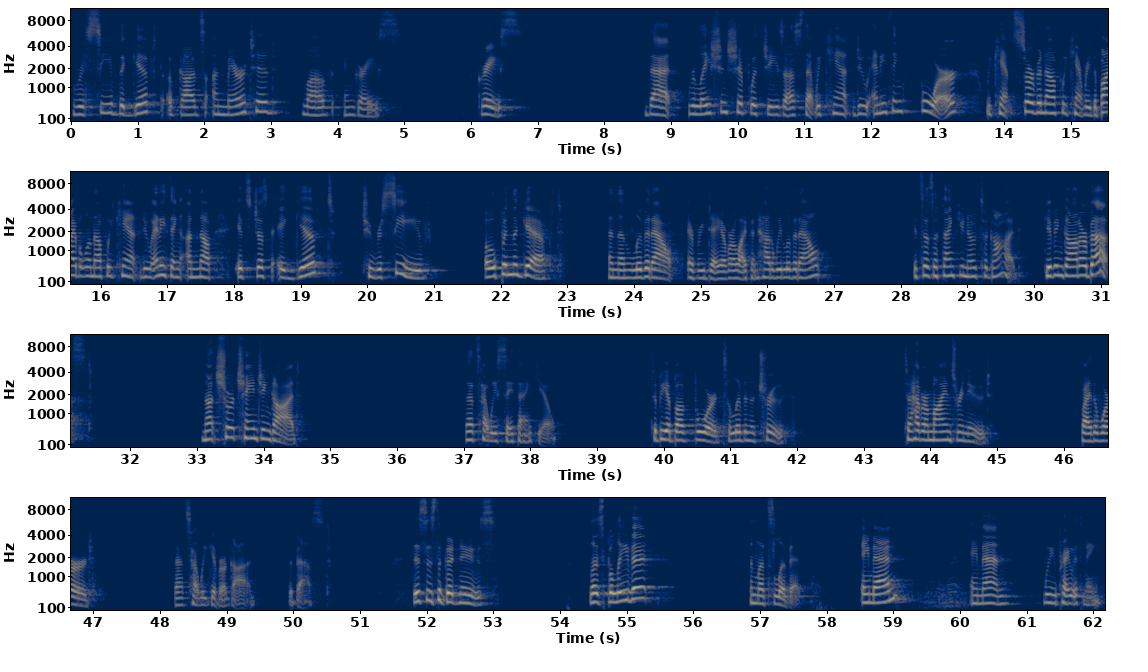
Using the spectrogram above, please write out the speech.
receive the gift of God's unmerited love and grace. Grace, that relationship with Jesus that we can't do anything for. We can't serve enough. We can't read the Bible enough. We can't do anything enough. It's just a gift to receive, open the gift, and then live it out every day of our life. And how do we live it out? It's as a thank you note to God, giving God our best, not shortchanging God. That's how we say thank you to be above board, to live in the truth, to have our minds renewed by the word. That's how we give our God the best. This is the good news. Let's believe it and let's live it. Amen. Amen. Amen. Will you pray with me?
